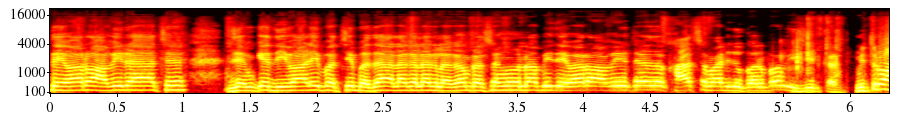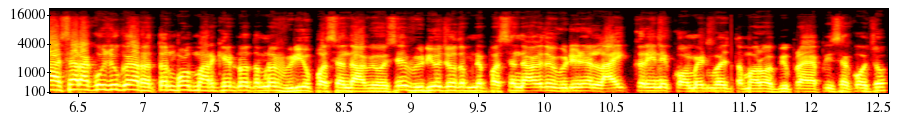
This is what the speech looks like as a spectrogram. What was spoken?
તહેવારો આવી રહ્યા છે. જેમ કે દિવાળી પછી બધા અલગ અલગ લગ્ન પ્રસંગોના બી તહેવારો આવી રીતે ખાસ અમારી દુકાન પર વિઝિટ કરો મિત્રો, આશા રાખું છું કે રતનપોળ માર્કેટનો તમને વીડિયો પસંદ આવ્યો છે વીડિયો જો તમને પસંદ આવે તો વિડીયોને લાઇક કરીને કોમેન્ટમાં તમારો અભિપ્રાય આપી શકો છો.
